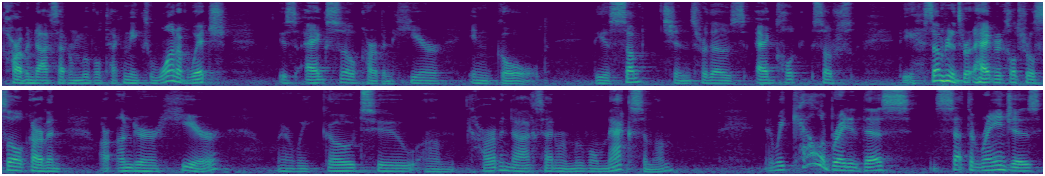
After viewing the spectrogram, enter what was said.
carbon dioxide removal techniques, one of which is ag soil carbon here in gold. The assumptions for those ag so the assumptions for agricultural soil carbon are under here, where we go to um, carbon dioxide removal maximum, and we calibrated this, set the ranges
